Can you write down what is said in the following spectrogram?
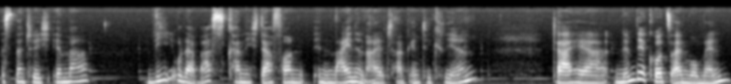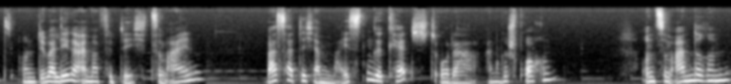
ist natürlich immer, wie oder was kann ich davon in meinen Alltag integrieren? Daher nimm dir kurz einen Moment und überlege einmal für dich. Zum einen, was hat dich am meisten gecatcht oder angesprochen? Und zum anderen,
